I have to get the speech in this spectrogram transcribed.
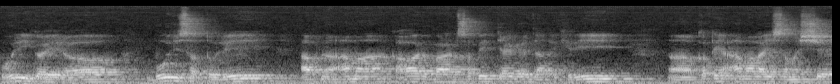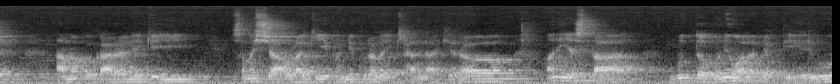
भोलि गएर बोधिसत्वले आफ्नो आमा घरबार सबै त्यागेर जाँदाखेरि कतै आमालाई समस्या आमाको कारणले केही समस्या होला कि भन्ने कुरालाई ख्याल राखेर अनि यस्ता बुद्ध हुनेवाला व्यक्तिहरू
